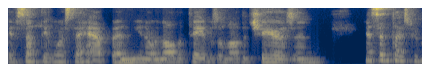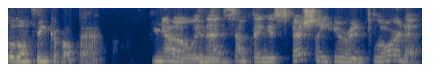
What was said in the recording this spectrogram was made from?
if something was to happen, you know, and all the tables and all the chairs, and and sometimes people don't think about that. No, and that's know? something, especially here in Florida,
